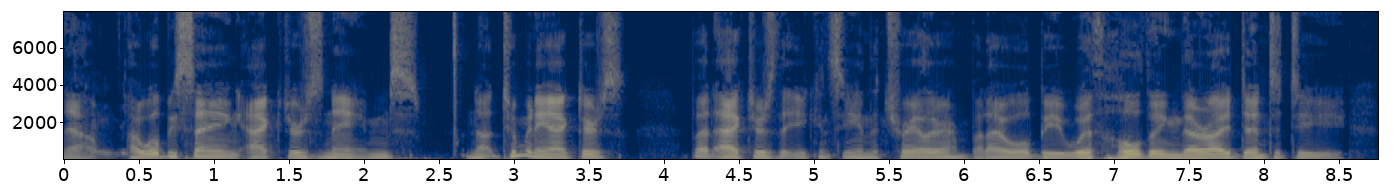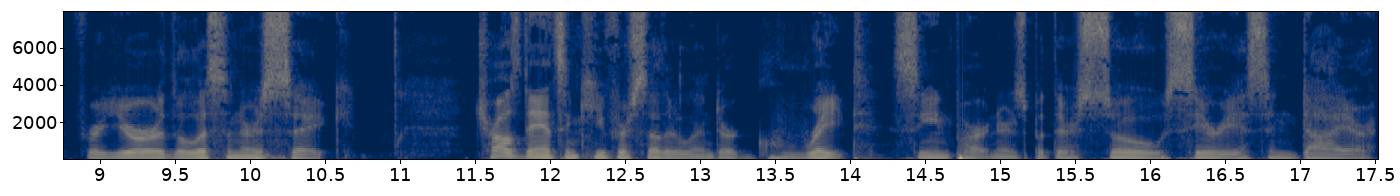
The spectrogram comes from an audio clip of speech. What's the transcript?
Now, crazy. I will be saying actors' names. Not too many actors, but actors that you can see in the trailer, but I will be withholding their identity for your, the listener's sake. Charles Dance and Kiefer Sutherland are great scene partners, but they're so serious and dire.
